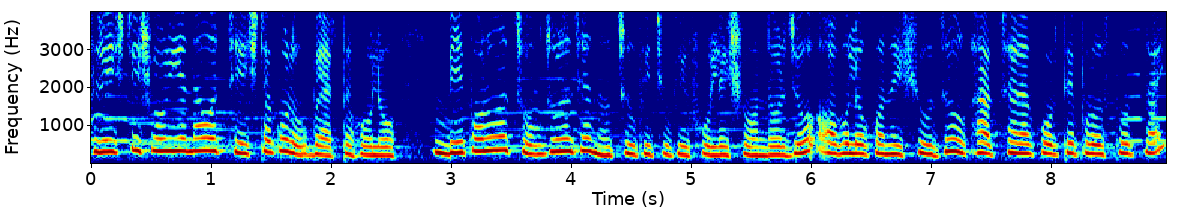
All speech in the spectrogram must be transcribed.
দৃষ্টি সরিয়ে নেওয়ার চেষ্টা করেও ব্যর্থ হলো। বেপরোয়া চোখ জোড়া যেন চুপি চুপি ফুলের সৌন্দর্য অবলোকনের সুযোগ হাতছাড়া করতে প্রস্তুত নয়।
